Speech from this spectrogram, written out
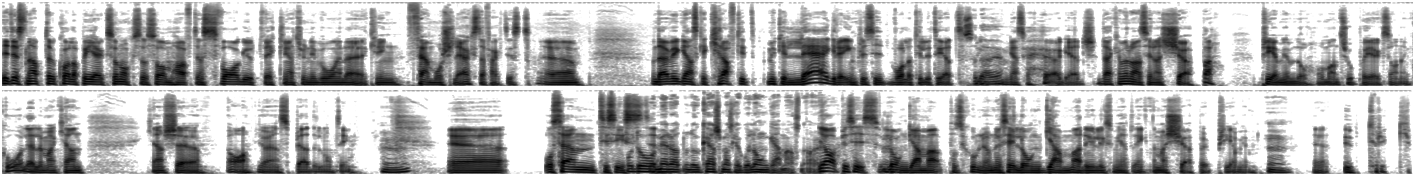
Lite snabbt att kolla på Ericsson också som har haft en svag utveckling. Jag tror nivån är kring femårslägsta faktiskt. Eh, Och där är vi ganska kraftigt mycket lägre implicit volatilitet. Sådär, ja. Ganska hög edge. Där kan man å andra sidan köpa premium då, om man tror på Ericsson en kol, eller man kan kanske ja, göra en spread eller någonting. Eh, och sen till sist... Och då menar du att då kanske man ska gå långgamma snarare? Ja, precis. Mm. Långgamma positioner. När jag säger långgamma, det är ju liksom helt enkelt när man köper premium. Mm. Eh, uttryck.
